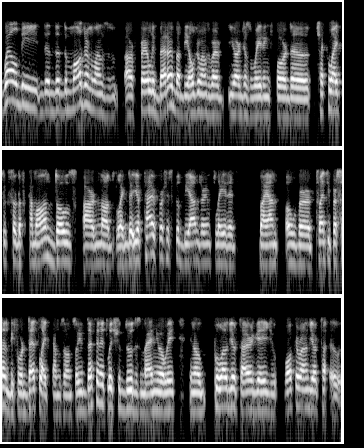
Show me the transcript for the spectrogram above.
well, the, the, the, the, modern ones are fairly better, but the older ones where you are just waiting for the check light to sort of come on, those are not like the, your tire pressures could be underinflated by un- over 20% before that light comes on. So you definitely should do this manually. You know, pull out your tire gauge, walk around your t- uh,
